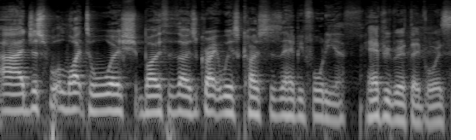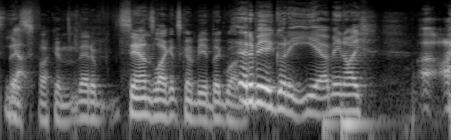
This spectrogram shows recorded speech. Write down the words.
I uh, just would like to wish both of those great West Coasters a happy 40th. Happy birthday, boys. That's fucking. That sounds like it's going to be a big one. It'll be a goodie. Yeah, I mean, I, uh,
